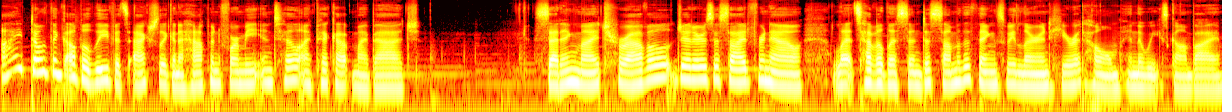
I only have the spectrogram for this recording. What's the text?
I don't think I'll believe it's actually going to happen for me until I pick up my badge. Setting my travel jitters aside for now, let's have a listen to some of the things we learned here at home in the weeks gone by.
